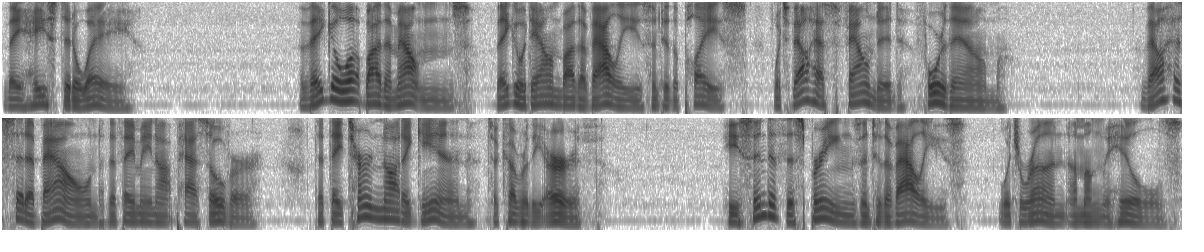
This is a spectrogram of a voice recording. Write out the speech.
they hasted away. They go up by the mountains, they go down by the valleys into the place which thou hast founded for them. Thou hast set a bound that they may not pass over that they turn not again to cover the earth. He sendeth the springs into the valleys, which run among the hills.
